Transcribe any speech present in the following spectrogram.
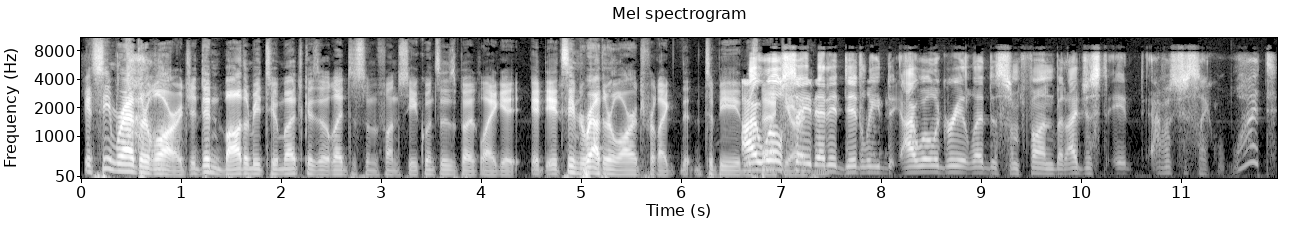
It seemed rather large. It didn't bother me too much because it led to some fun sequences, but like it, it, it seemed rather large for like th- to be. This I will backyard. say that it did lead. I will agree it led to some fun, but I just, it, I was just like, what?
